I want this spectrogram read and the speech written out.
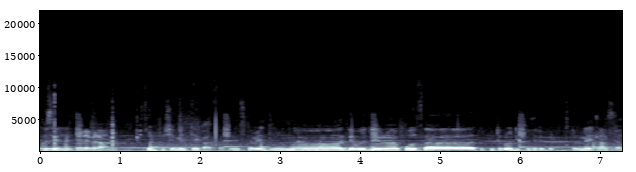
Cos'è per te Leverano? Semplicemente casa, onestamente, non devo dire una cosa su tutto quello di cui sarebbe. Per me è casa.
